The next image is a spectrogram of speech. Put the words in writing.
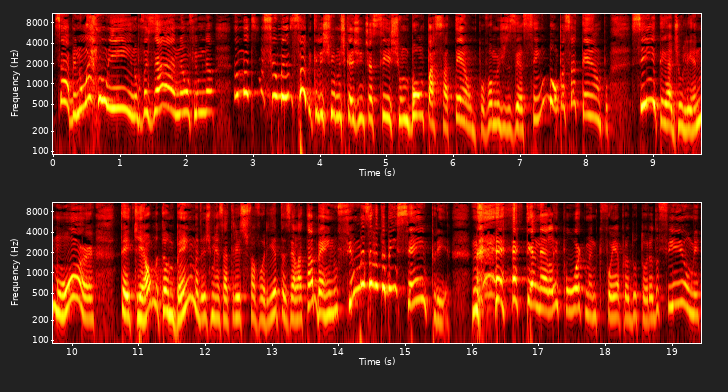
Sabe, não é ruim. Não vou dizer, ah, não, o filme não. Mas o filme, sabe aqueles filmes que a gente assiste, um bom passatempo, vamos dizer assim, um bom passatempo. Sim, tem a Julianne Moore, tem, que é uma, também uma das minhas atrizes favoritas, ela tá bem no filme, mas ela tá bem sempre. Né? Tem a Natalie Portman, que foi a produtora do filme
